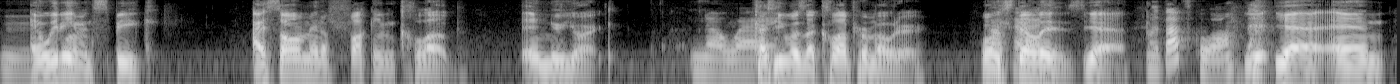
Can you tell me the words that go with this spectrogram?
Mm, and we didn't even speak. I saw him in a fucking club in New York no way because he was a club promoter. Well, he still is. Yeah, but that's cool Y- yeah, and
